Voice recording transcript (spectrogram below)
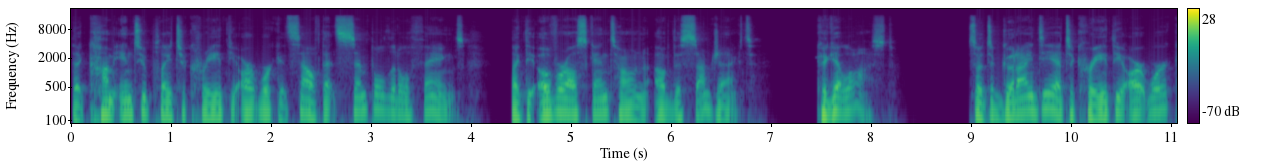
that come into play to create the artwork itself that simple little things like the overall skin tone of the subject could get lost. So it's a good idea to create the artwork,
